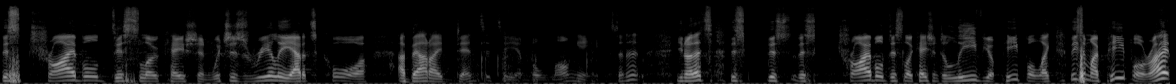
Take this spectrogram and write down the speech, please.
this tribal dislocation, which is really at its core about identity and belonging, isn't it? You know, that's this this this tribal dislocation to leave your people. Like these are my people, right?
